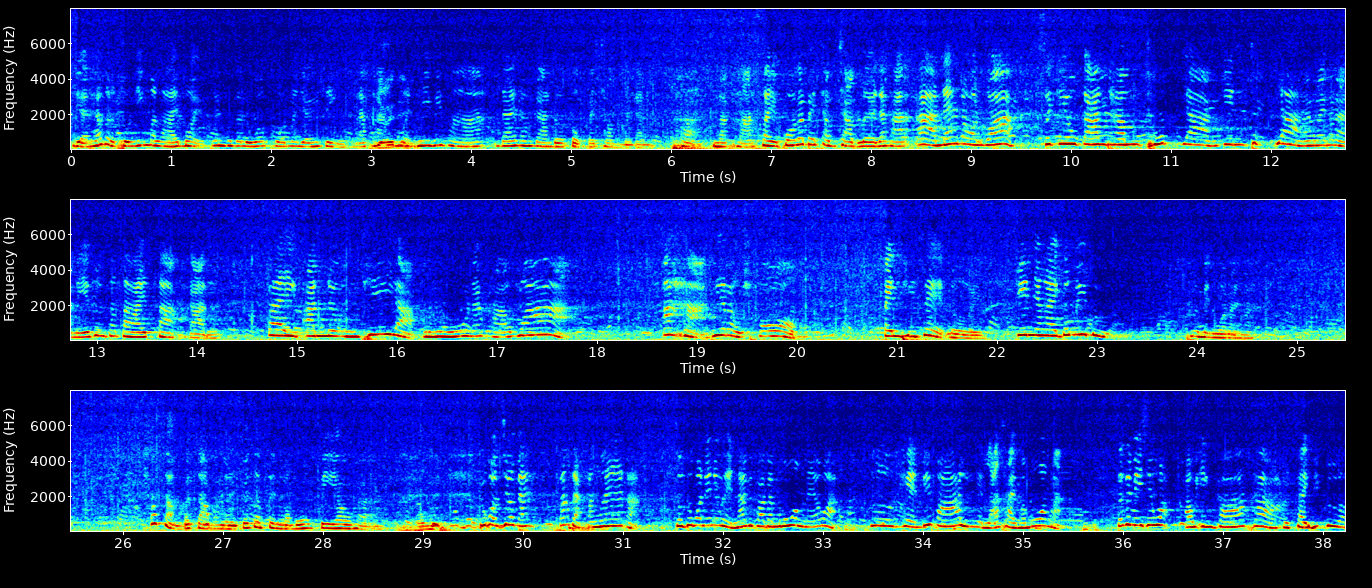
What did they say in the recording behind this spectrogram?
เดี๋ยวถ้าเกิดคุณยิ่งมาไลฟ์บ่อยขึ้นคุณจะรู้ว่าโค้ดมันเยอะจริงๆนะคะ เยอะจริง เหมือนที่พี่ฟ้าได้ทำการโดนตกไปฉ่ำเหมือนกันค่ะนะคะ ใส่โค้ดแล้วไปฉ่ำๆเลยนะคะ อ่าแน่นอนว่าสกิลการทำทุกอย่างกินทุกอย่างอะไรขนาดนี้คือสไตล์ต่างกัน แต่อีกอันหนึ่งที่อยากรู้นะคะว่าอาหารที่เราชอบเป็นพิเศษเลย กินยังไงก็ไม่เบื่อคือเมนูอะไรคะ ก็สั่งประจำเลยก็จะเป็นมะม่วงเปรี้ยวค่ะ ทุกคนเชื่อไหมตั้งแต่ครั้งแรกอะจนทุกวันนี้นิวเห็นหน้าพี่ฟ้าเป็นมะม่วงแล้วอะ คือเห็นพี่ฟ้าหรือเห็นร้านขายมะม่วงอะก็จะมีชื่อว่าเอาอิงฟ้าค่ะใส่พริกเกลือ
